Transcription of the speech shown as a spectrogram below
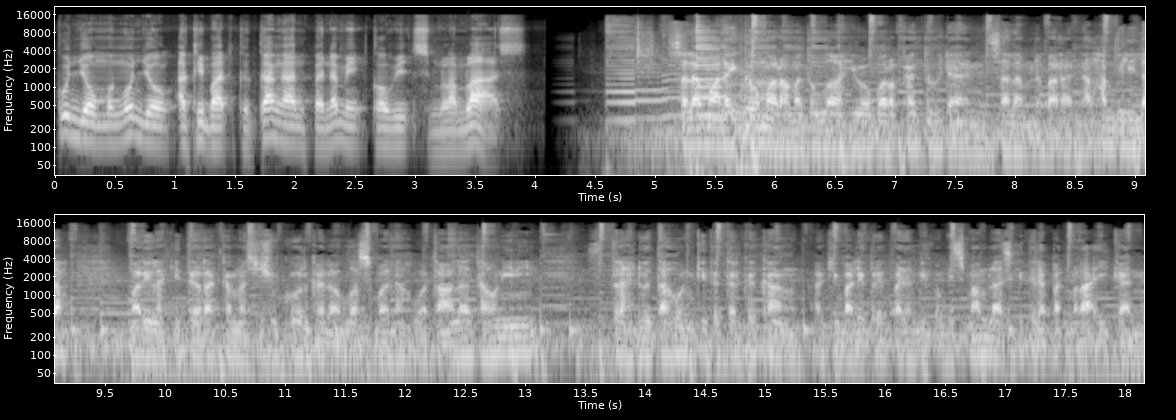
kunjung mengunjung akibat kekangan pandemik COVID-19. Assalamualaikum warahmatullahi wabarakatuh dan salam lebaran. Alhamdulillah, marilah kita rakam rasa syukur kepada Allah Subhanahu wa taala tahun ini setelah dua tahun kita terkekang akibat daripada pandemik COVID-19 kita dapat meraihkan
